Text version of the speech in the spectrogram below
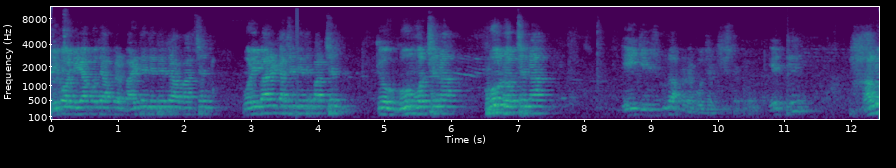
নিরাপদে আপনার বাড়িতে যেতে পারছেন পরিবারের কাছে যেতে পারছেন, কেউ গুম হচ্ছে না, খুন হচ্ছে না, এই জিনিসগুলো আপনারা বোঝার চেষ্টা করুন। এতে ভালো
